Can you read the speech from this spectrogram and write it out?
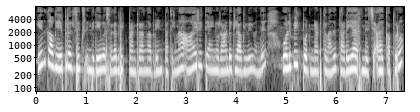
எதுக்காக ஏப்ரல் சிக்ஸ் இந்த டேவை செலிப்ரேட் பண்ணுறாங்க அப்படின்னு பார்த்தீங்கன்னா ஆயிரத்தி ஐநூறு ஆண்டுகளாகவே வந்து ஒலிம்பிக் போட்டி நடத்த வந்து தடையாக இருந்துச்சு. அதுக்கப்புறம்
